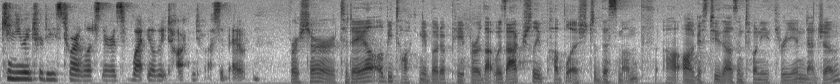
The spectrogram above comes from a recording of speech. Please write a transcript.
can you introduce to our listeners what you'll be talking to us about? For sure. Today I'll be talking about a paper that was actually published this month, uh, August 2023, in NEJM.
